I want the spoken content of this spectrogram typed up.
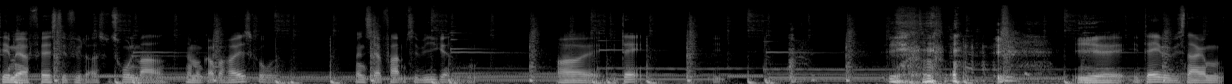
det med at feste fylder også utrolig meget, når man går på højskole. Man ser frem til weekenden. Og øh, i dag... I, i, i, øh, I dag vil vi snakke om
